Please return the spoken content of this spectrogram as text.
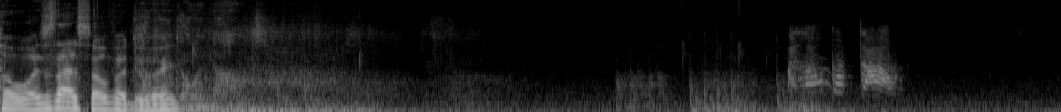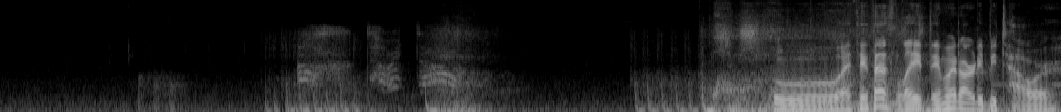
Bro, what's that Sova doing? Going out. Alarm bot down. Turret down. Ooh, I think that's late. They might already be tower.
